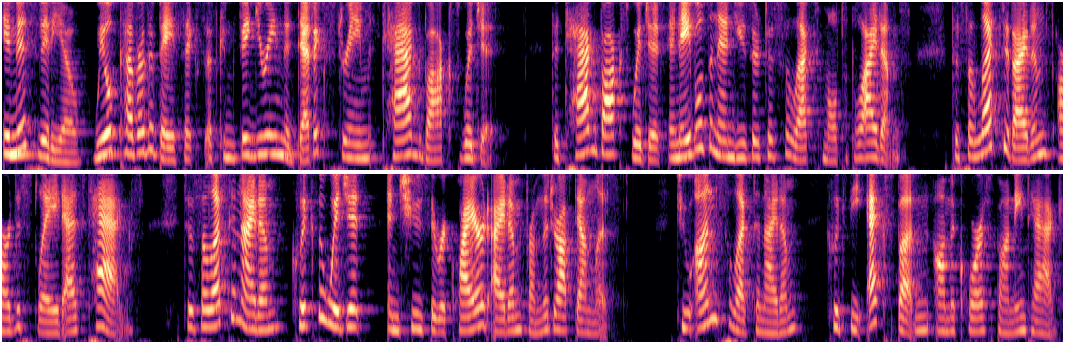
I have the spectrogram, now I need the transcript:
In this video, we'll cover the basics of configuring the DevExtreme Tag Box widget. The Tag Box widget enables an end user to select multiple items. The selected items are displayed as tags. To select an item, click the widget and choose the required item from the drop-down list. To unselect an item, click the X button on the corresponding tag.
